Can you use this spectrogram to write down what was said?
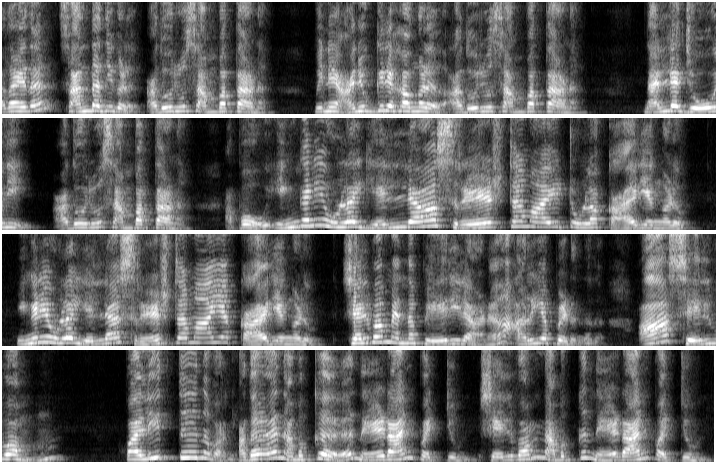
അതായത് സന്തതികൾ അതൊരു സമ്പത്താണ്. പിന്നെ അനുഗ്രഹങ്ങൾ അതൊരു സമ്പത്താണ്. നല്ല ജോലി അതൊരു സമ്പത്താണ്. അപ്പോൾ ഇങ്ങനെയുള്ള എല്ലാ ശ്രേഷ്ഠമായിട്ടുള്ള കാര്യങ്ങളും ഇങ്ങനെയുള്ള എല്ലാ ശ്രേഷ്ഠമായ കാര്യങ്ങളും ശെൽവം എന്ന പേരിലാണ് അറിയപ്പെടുന്നത്. ആ ശെൽവം പലിത്ത് എന്ന് പറഞ്ഞു. അത് നമുക്ക് നേടാൻ പറ്റും. ശെൽവം നമുക്ക് നേടാൻ പറ്റും.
